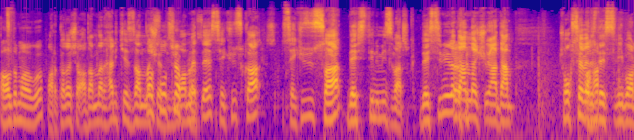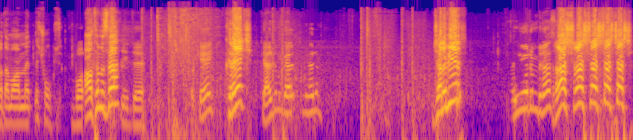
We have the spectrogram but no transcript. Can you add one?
Aldım abi. Arkadaşlar adamlar herkesle anlaşıyor. Biz. Muhammed'le 800k 800 sağ Destiny'miz var. Destiny'yle de anlaşıyor adam. Çok severiz Aha. Destiny'yi bu arada Muhammed'le. Çok güzel. Bu- Altımızda. Okey. Crack. Geldim geldim geldim. Canı bir. Ayıyorum biraz. Rush rush rush rush rush.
